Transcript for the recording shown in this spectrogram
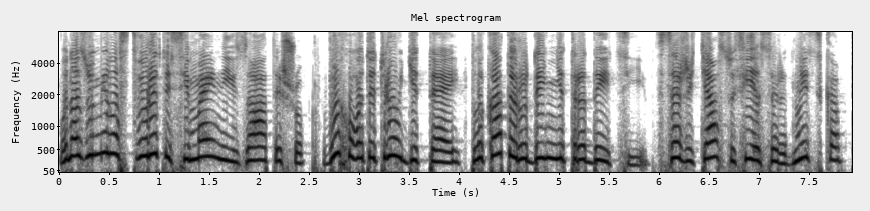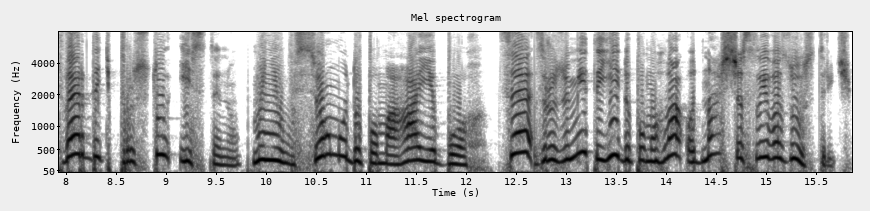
Вона зуміла створити сімейний затишок, виховати трьох дітей, плекати родинні традиції. Все життя Софія Середницька твердить просту істину: мені у всьому допомагає Бог. Це зрозуміти їй допомогла одна щаслива зустріч.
